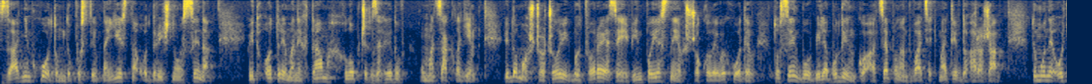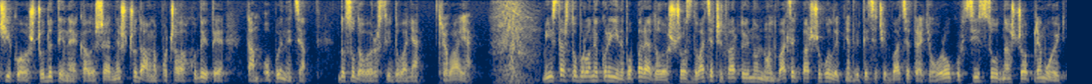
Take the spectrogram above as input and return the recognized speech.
заднім ходом допустив наїзд на однорічного сина. Від отриманих травм хлопчик загинув у медзакладі. Відомо, що чоловік був тверезий. Він пояснив, що коли виходив, то син був біля будинку, а це понад 20 метрів до гаража. Тому не очікував, що дитина, яка лише нещодавно почала ходити, там опиниться. Досудове розслідування триває. Міністерство оборони України попередило, що з 24.00 21 липня 2023 року всі судна, що прямують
